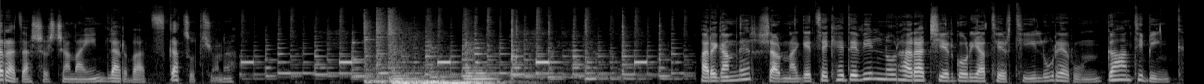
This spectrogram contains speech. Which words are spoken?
տարածաշրջանային լարված կացությունը Բարեկամներ, շարունակեցեք հետևել Նոր հարաճ Երգորիա 1-ի լուրերուն։ Գանտիբինգ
